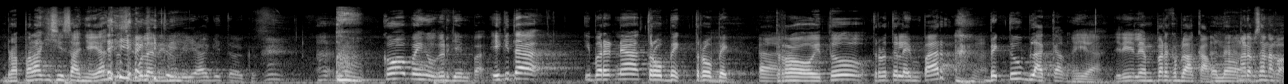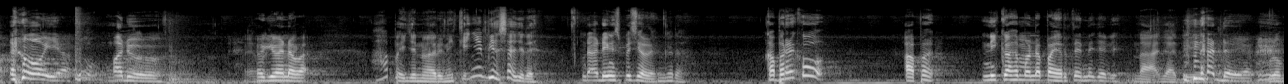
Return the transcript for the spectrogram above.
berapa lagi sisanya ya Iya sebulan gitu, ini. Iya gitu aku. Kau apa yang kau kerjain pak? Ya kita ibaratnya throwback, throwback. Ah, Throw itu throw tuh lempar, back tuh belakang. iya, jadi lempar ke belakang. Nah. Ngadap sana kok. oh iya. Aduh. Bagaimana pak? Apa ya Januari ini? Kayaknya biasa aja deh. Nggak ada yang spesial ya? Enggak ada. Kabarnya kok apa? Nikah sama Pak RT ini jadi? Nggak jadi. Nggak ada ya? belum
